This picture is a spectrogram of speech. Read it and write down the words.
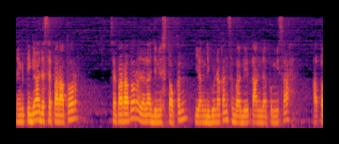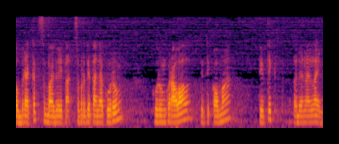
Yang ketiga ada separator. Separator adalah jenis token yang digunakan sebagai tanda pemisah atau bracket sebagai ta seperti tanda kurung, kurung kurawal, titik koma, titik, atau dan lain-lain.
